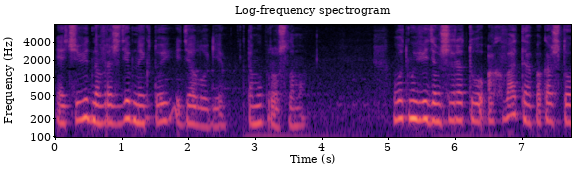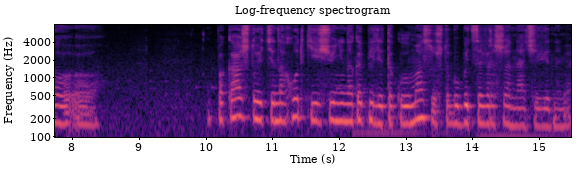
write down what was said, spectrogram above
и, очевидно, враждебный к той идеологии, к тому прошлому. Вот мы видим широту охвата, пока что э, Пока что эти находки еще не накопили такую массу, чтобы быть совершенно очевидными.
